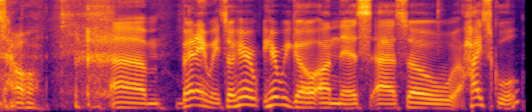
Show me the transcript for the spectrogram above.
so, um, but anyway, so here here we go on this. Uh, so high school.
